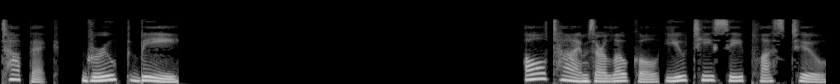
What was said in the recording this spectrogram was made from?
Topic Group B All times are local UTC plus 2.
